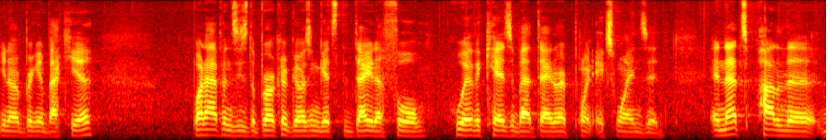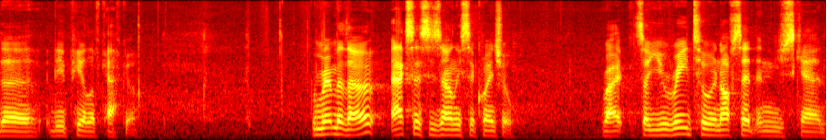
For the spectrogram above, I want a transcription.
you know bring it back here. What happens is the broker goes and gets the data for whoever cares about data at point X, Y, and Z. And that's part of the, the, the appeal of Kafka. Remember though, access is only sequential, right? So you read to an offset and you scan.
